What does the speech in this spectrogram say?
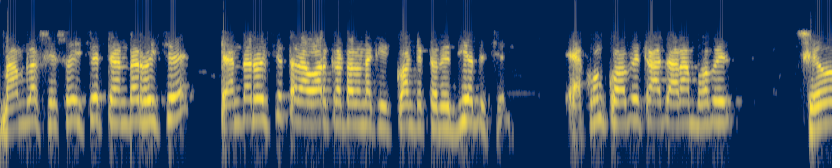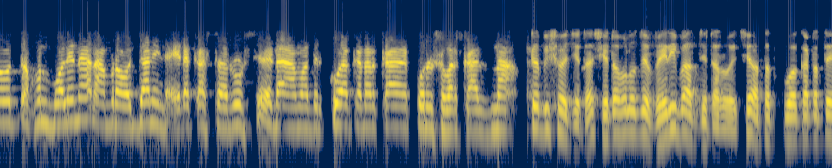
মামলা শেষ হয়েছে টেন্ডার হয়েছে টেন্ডার হয়েছে তারা ওয়ার্কাররা নাকি কন্ট্রাক্টরে দিয়ে দিচ্ছেন এখন কবে কাজ আরম্ভ হবে সেও তখন বলে না আর আমরাও জানি না। এটা কাজটা রোডসের এটা আমাদের কুয়াকাটার পৌরসভার কাজ না। একটা বিষয় যেটা সেটা হলো যে ভেরিবাদ যেটা রয়েছে অর্থাৎ কুয়াকাটাতে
